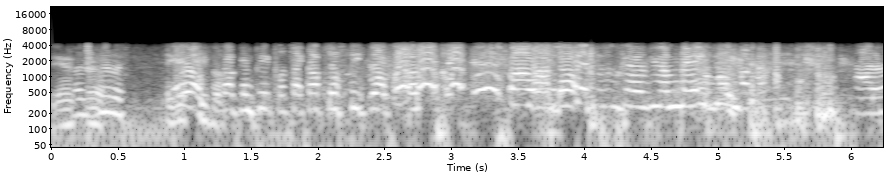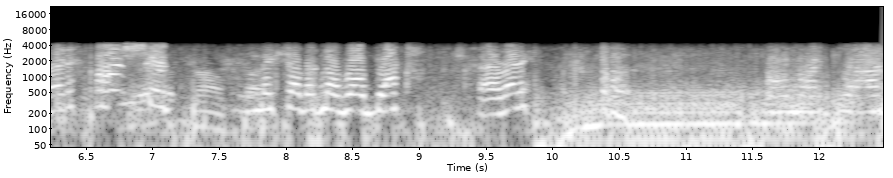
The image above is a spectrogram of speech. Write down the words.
Yeah, Let's sure. do it. Take Yo, your fucking people, take off your seatbelt. oh, oh, oh shit, this is gonna be amazing. All ready? Oh, shit. No, Make sure there's no roadblocks. All ready? Oh, my God.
